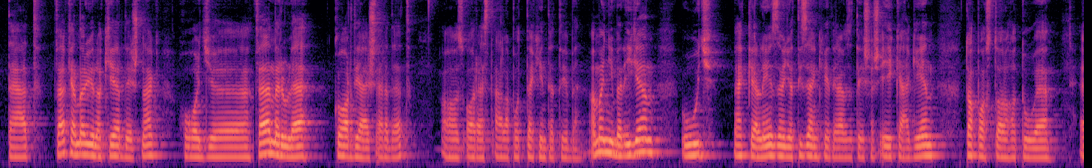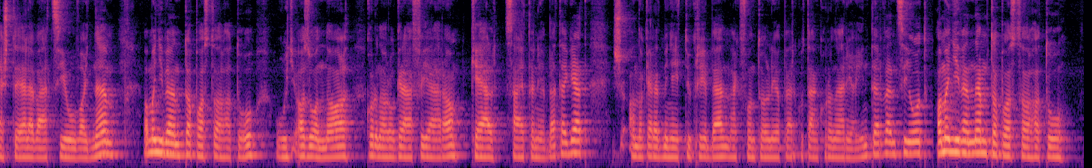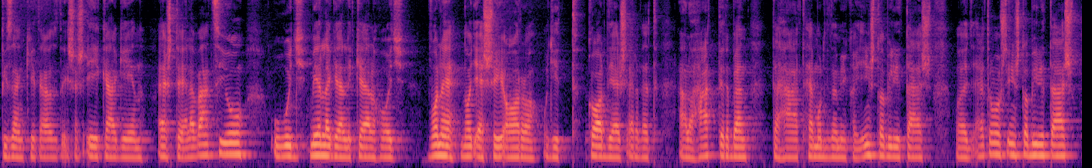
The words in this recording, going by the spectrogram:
tehát fel kell merüljön a kérdésnek, hogy felmerül-e kardiális eredet az arrest állapot tekintetében. Amennyiben igen, úgy meg kell nézni, hogy a 12 elvezetéses EKG-n tapasztalható-e este eleváció vagy nem. Amennyiben tapasztalható, úgy azonnal koronarográfiára kell szállítani a beteget, és annak eredményeit tükrében megfontolni a perkután koronária intervenciót. Amennyiben nem tapasztalható 12 elvezetéses EKG-n este eleváció, úgy mérlegelni kell, hogy van-e nagy esély arra, hogy itt kardiás eredet áll a háttérben, tehát hemodinamikai instabilitás, vagy elektromos instabilitás,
